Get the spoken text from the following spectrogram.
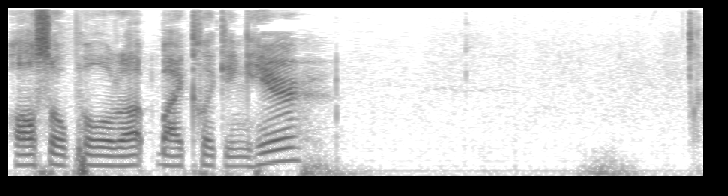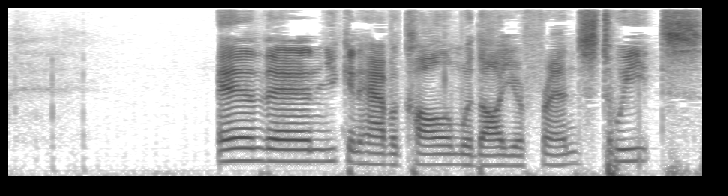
also pull it up by clicking here. And then you can have a column with all your friends' tweets.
